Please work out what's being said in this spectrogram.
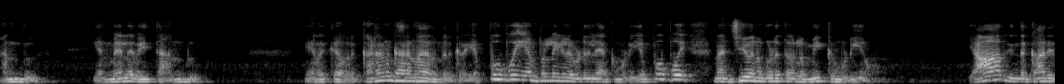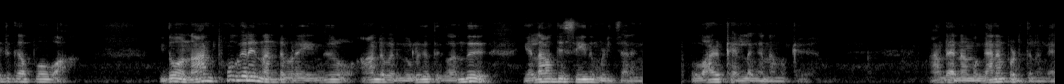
அன்பு. என் மேல வைத்த அன்பு. எனக்கு அவர் கடன்காரனா இருந்திருக்கிறார். எப்போ போய் என் பிள்ளைகளை விடுதலையாக்க முடியும்? எப்போ போய் நான் ஜீவனம் கொடுத்தவர்களை மீட்க முடியும்? யார் இந்த காரியத்துக்கு போவா? இதோ நான் போகிறேன் ஆண்டவரே என்று ஆண்டவர் இந்த உலகத்துக்கு வந்து எல்லாத்தையும் செய்து முடிச்சாருங்க. வாழ்க்கை இல்லைங்க நமக்கு. அதை நம்ம கனப்படுத்தலுங்க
